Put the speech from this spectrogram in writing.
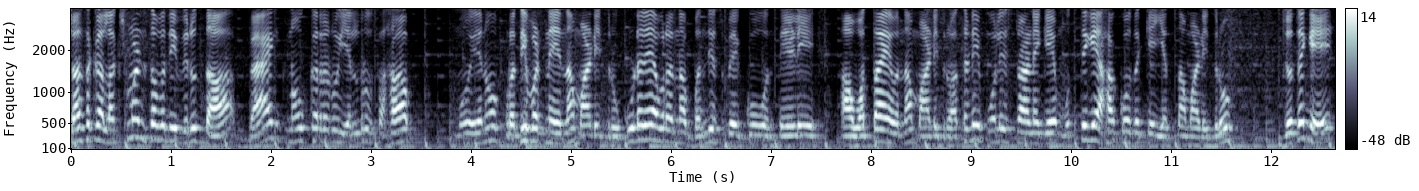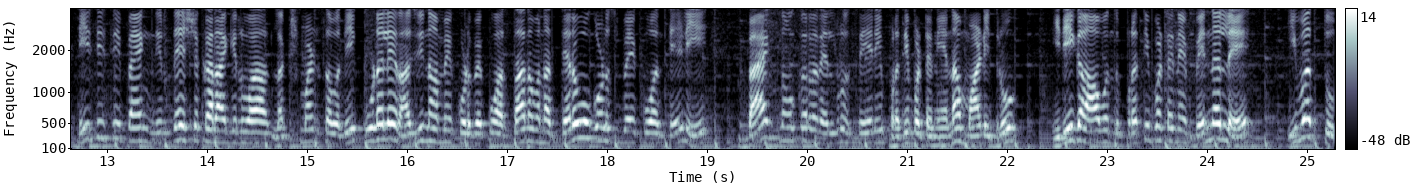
ಶಾಸಕ ಲಕ್ಷ್ಮಣ್ ಸವದಿ ವಿರುದ್ಧ ಬ್ಯಾಂಕ್ ನೌಕರರು ಎಲ್ಲರೂ ಸಹ ಏನೋ ಪ್ರತಿಭಟನೆಯನ್ನ ಮಾಡಿದ್ರು. ಕೂಡಲೇ ಅವರನ್ನ ಬಂಧಿಸಬೇಕು ಅಂತೇಳಿ ಆ ಒತ್ತಾಯವನ್ನ ಮಾಡಿದ್ರು. ಅಥಣಿ ಪೊಲೀಸ್ ಠಾಣೆಗೆ ಮುತ್ತಿಗೆ ಹಾಕೋದಕ್ಕೆ ಯತ್ನ ಮಾಡಿದ್ರು. ಜೊತೆಗೆ ಡಿಸಿಸಿ ಬ್ಯಾಂಕ್ ನಿರ್ದೇಶಕರಾಗಿರುವ ಲಕ್ಷ್ಮಣ್ ಸವದಿ ಕೂಡಲೇ ರಾಜೀನಾಮೆ ಕೊಡಬೇಕು, ಆ ಸ್ಥಾನವನ್ನ ತೆರವುಗೊಳಿಸಬೇಕು ಅಂತೇಳಿ ಬ್ಯಾಂಕ್ ನೌಕರರೆಲ್ಲರೂ ಸೇರಿ ಪ್ರತಿಭಟನೆಯನ್ನ ಮಾಡಿದ್ರು. ಇದೀಗ ಆ ಒಂದು ಪ್ರತಿಭಟನೆ ಬೆನ್ನಲ್ಲೇ ಇವತ್ತು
